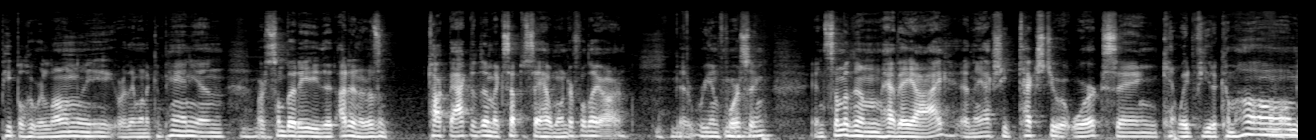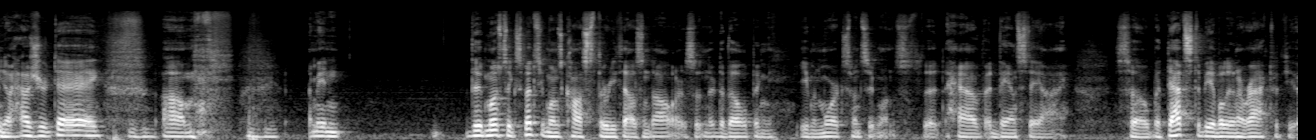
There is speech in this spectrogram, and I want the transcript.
people who are lonely or they want a companion mm-hmm. or somebody that I don't know doesn't talk back to them except to say how wonderful they are, mm-hmm. uh, reinforcing. Mm-hmm. And some of them have AI, and they actually text you at work saying, "Can't wait for you to come home. You know, how's your day?" Mm-hmm. Um, mm-hmm. I mean, the most expensive ones cost thirty thousand dollars, and they're developing even more expensive ones that have advanced AI. So, but that's to be able to interact with you.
